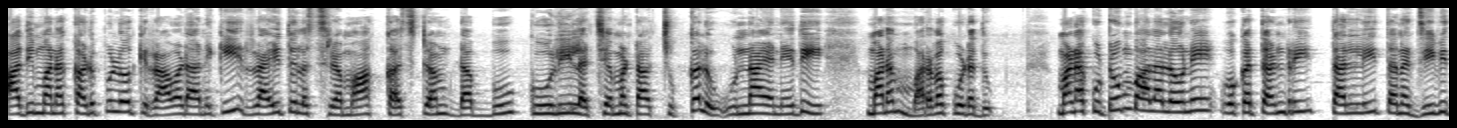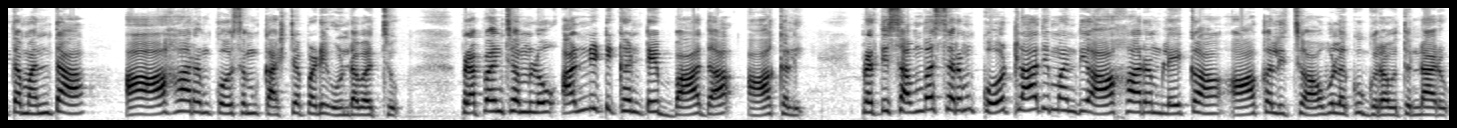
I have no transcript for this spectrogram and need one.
అది మన కడుపులోకి రావడానికి రైతుల శ్రమ కష్టం డబ్బు కూలీల చెమట చుక్కలు ఉన్నాయనేది మనం మరవకూడదు. మన కుటుంబాలలోనే ఒక తండ్రి తల్లి తన జీవితమంతా ఆ ఆహారం కోసం కష్టపడి ఉండవచ్చు. ప్రపంచంలో అన్నిటికంటే బాధ ఆకలి. ప్రతి సంవత్సరం కోట్లాది మంది ఆహారం లేక ఆకలి చావులకు గురవుతున్నారు.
